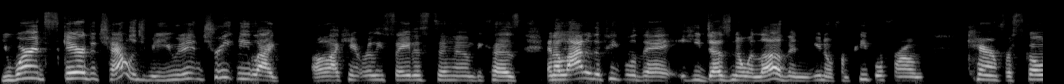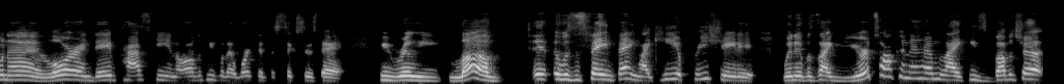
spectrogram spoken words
you weren't scared to challenge me. You didn't treat me like oh, I can't really say this to him because, and a lot of the people that he does know and love, and you know, from people from Karen Frascona and Laura and Dave Coskey and all the people that worked at the Sixers that he really loved. It, it was the same thing. Like he appreciated when it was like you're talking to him like he's Bubba Chuck,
